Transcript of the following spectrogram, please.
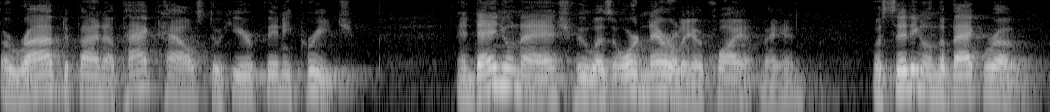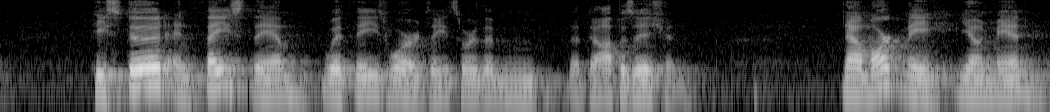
arrived to find a packed house to hear Finney preach. And Daniel Nash, who was ordinarily a quiet man, was sitting on the back row. He stood and faced them with these words. These were the, the, the opposition. Now, mark me, young men.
